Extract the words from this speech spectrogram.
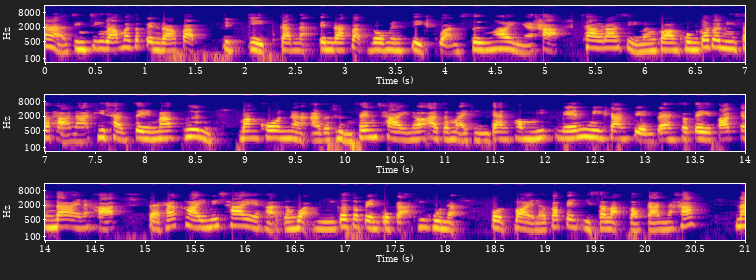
5 จริง ๆ แล้วมันจะเป็นรักแบบจิบจีบกันอะเป็นรักแบบโรแมนติกหวานซึ้งอะไรอย่างเงี้ยค่ะ ชาวราศีมังกรคุณก็จะมีสถานะที่ชัดเจนมากขึ้น บางคนน่ะอาจจะถึงเส้นชัยเนาะอาจจะหมายถึงการคอมมิชเมนต์มีการเปลี่ยนแปลงสเตตัสกันได้นะคะ แต่ถ้าใครไม่ใช่ค่ะ จังหวะนี้ก็จะเป็นโอกาสที่คุณอะปลดปล่อยแล้วก็เป็นอิสระต่อกันนะคะ ใน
